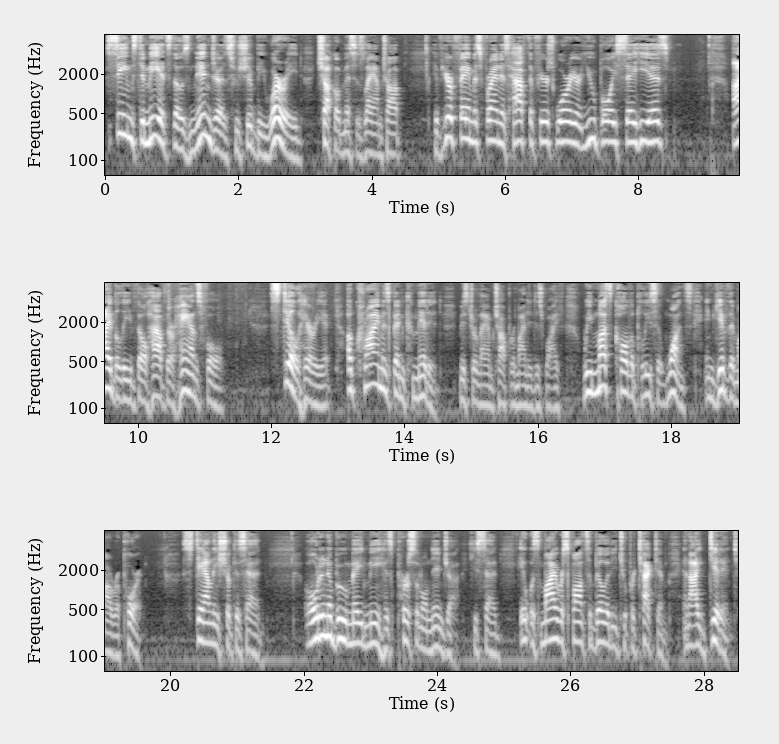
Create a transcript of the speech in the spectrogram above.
Seems to me it's those ninjas who should be worried, chuckled Mrs. Lambchop. If your famous friend is half the fierce warrior you boys say he is, I believe they'll have their hands full. Still, Harriet, a crime has been committed, Mr. Lambchop reminded his wife. We must call the police at once and give them our report. Stanley shook his head. Oda Nobu made me his personal ninja, he said. It was my responsibility to protect him, and I didn't.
